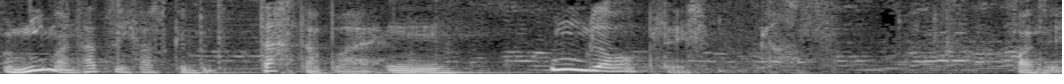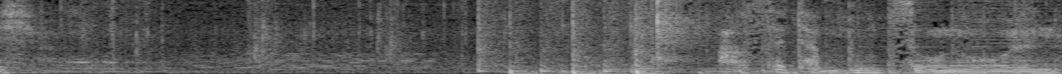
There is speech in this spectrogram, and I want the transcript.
und niemand hat sich was gedacht dabei. Unglaublich. Krass. Fand ich. Aus der Tabuzone holen.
